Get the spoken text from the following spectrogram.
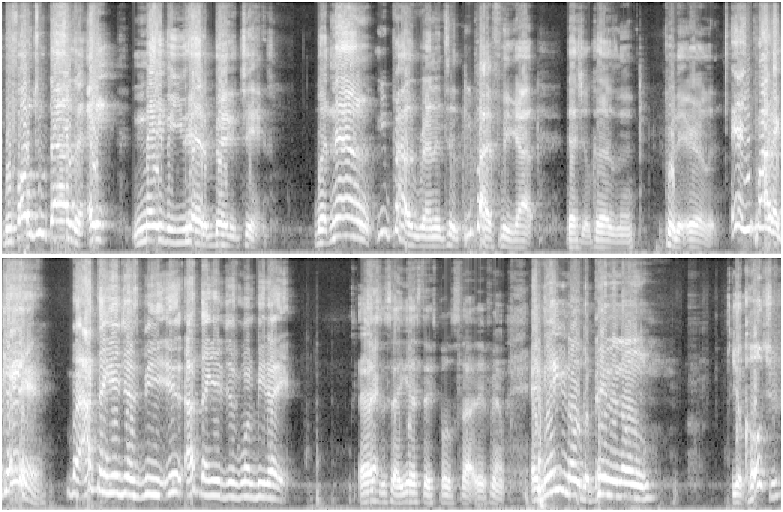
before two thousand eight, maybe you had a better chance. But now you probably run into, you probably figure out that's your cousin pretty early. Yeah, you probably can, but I think it just be. It, I think it just wouldn't be that. As to say, yes, they supposed to start their family. And then, you know, depending on your culture,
